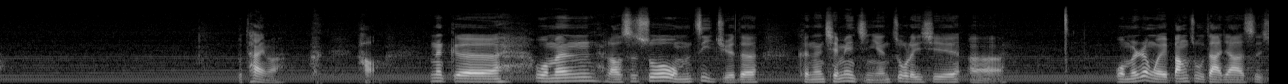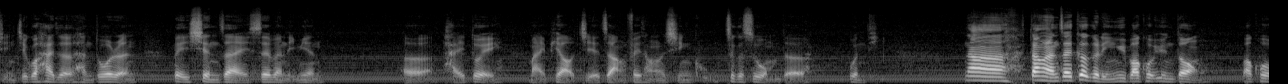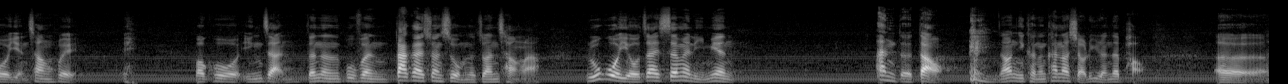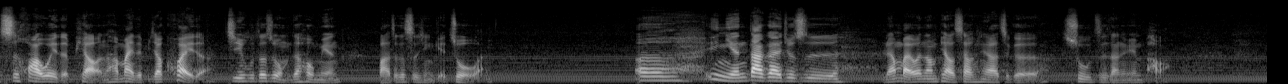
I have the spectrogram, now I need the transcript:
不太吗？好，那个我们老实说，我们自己觉得可能前面几年做了一些呃，我们认为帮助大家的事情，结果害着很多人被陷在 Seven 里面。呃，排队买票结账非常的辛苦，这个是我们的问题。那当然，在各个领域，包括运动、包括演唱会、包括影展等等的部分，大概算是我们的专场啦。如果有在 Seven 里面按得到，然后你可能看到小绿人在跑，呃，是话位的票，然后卖的比较快的，几乎都是我们在后面把这个事情给做完。呃，一年大概就是两百万张票上下这个数字在那边跑。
